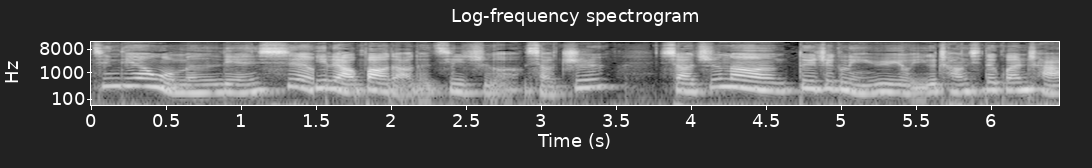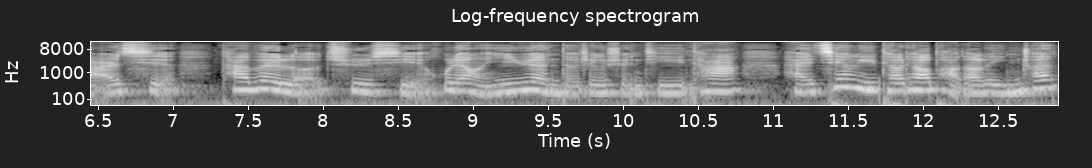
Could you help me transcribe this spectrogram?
今天我们连线医疗报道的记者小芝，小芝呢对这个领域有一个长期的观察，而且他为了去写互联网医院的这个选题，他还千里迢迢跑到了银川。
